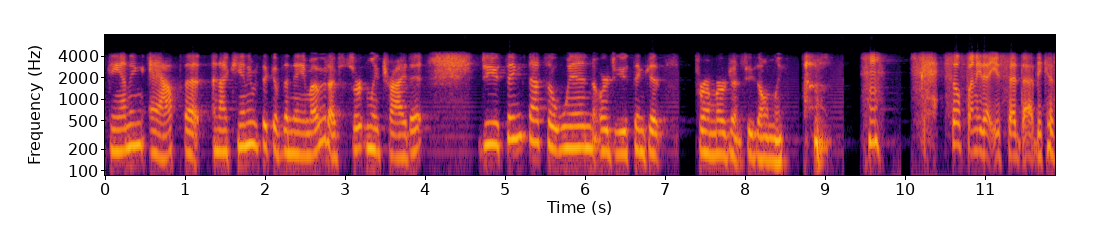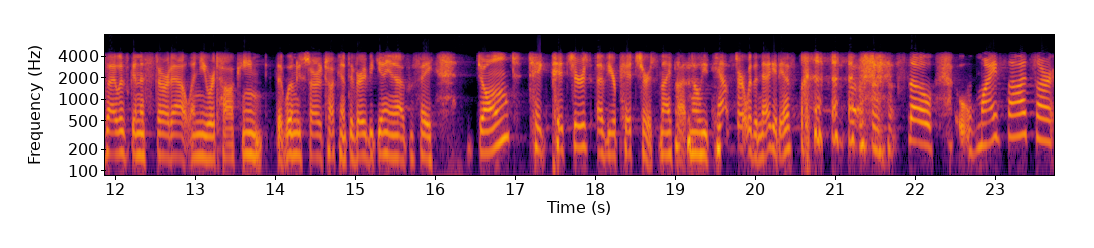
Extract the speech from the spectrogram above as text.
scanning app that, and I can't even think of the name of it. I've certainly tried it. Do you think that's a win, or do you think it's for emergencies only? so funny that you said that because I was going to start out when you were talking that when we started talking at the very beginning, I was going to say, don't take pictures of your pictures. And I thought, no, you can't start with a negative. so my thoughts are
